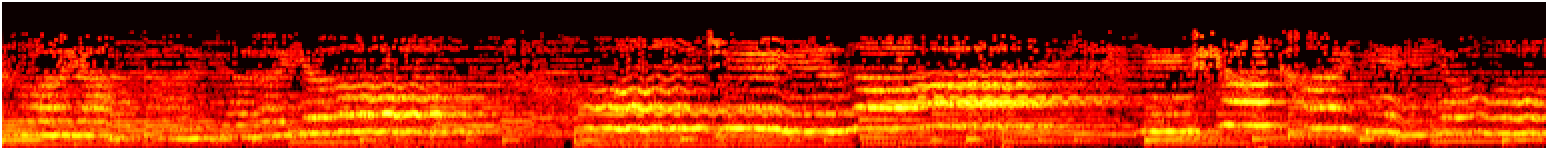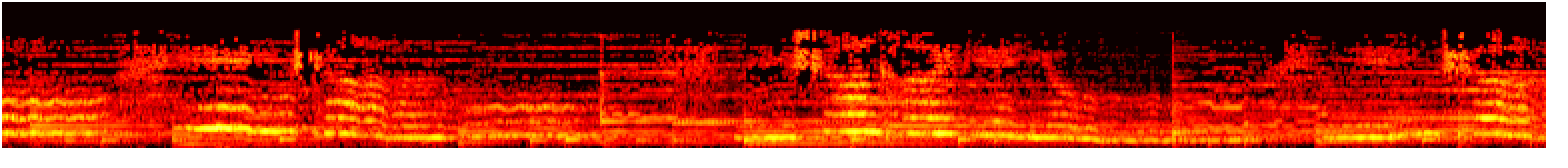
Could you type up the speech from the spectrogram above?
若要盼得有红军来，岭上开遍有映山红。岭上开遍有映山红，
